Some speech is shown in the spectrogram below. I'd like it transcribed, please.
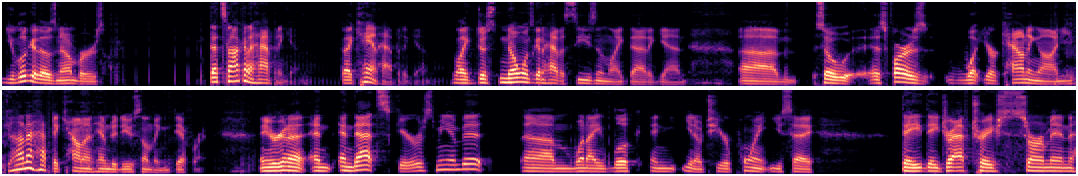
you look at those numbers, that's not going to happen again. That can't happen again. Like, just no one's going to have a season like that again. Um, so as far as what you're counting on, you kind of have to count on him to do something different, and you're gonna and and that scares me a bit um, when I look and you know to your point, you say they they draft Trey Sermon,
